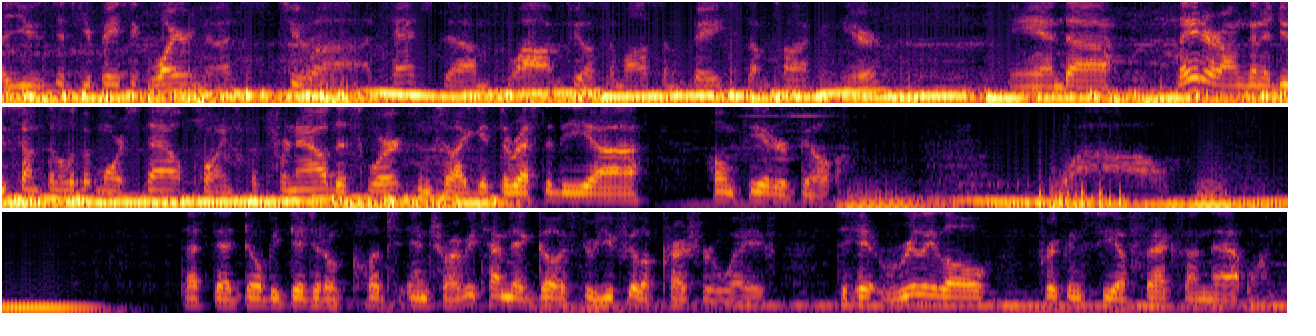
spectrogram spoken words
I use just your basic wire nuts to uh, attach them. Wow, I'm feeling some awesome bass as I'm talking here. And uh, later I'm going to do something a little bit more style points, but for now this works until I get the rest of the uh, home theater built. Wow. That's that Dolby Digital Clips intro. Every time that goes through, you feel a pressure wave to hit really low frequency effects on that one.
